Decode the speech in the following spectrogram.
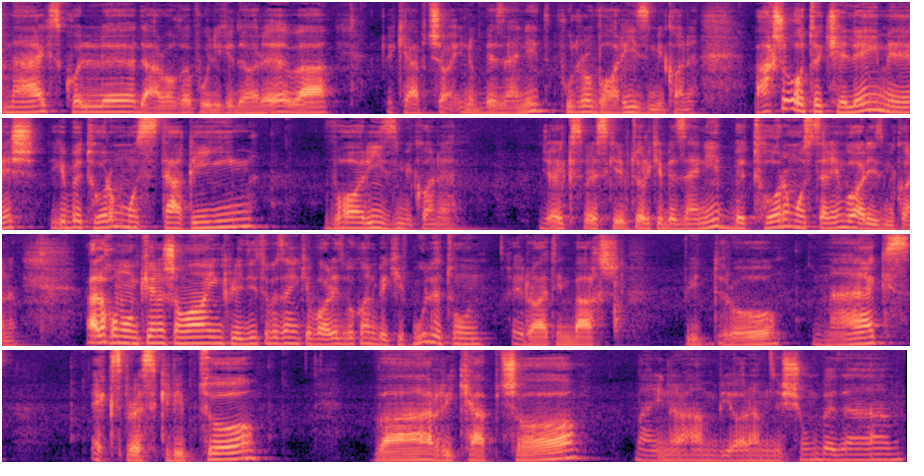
max کل در واقع پولی که داره و captcha اینو بزنید پول رو واریز می‌کنه. بخش auto claim ش دیگه به طور مستقیم واریز می‌کنه. اینجا ExpressCrypto رو که بزنید به طور مستقیم واریز می‌کنه. ولی خب ممکنه شما این credit رو بزنید که واریز بکنید به کیف پولتون. خیلی راحت این بخش. withdraw max اکسپرس کریپتو و ریکپچا. من این رو هم بیارم نشون بدم.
